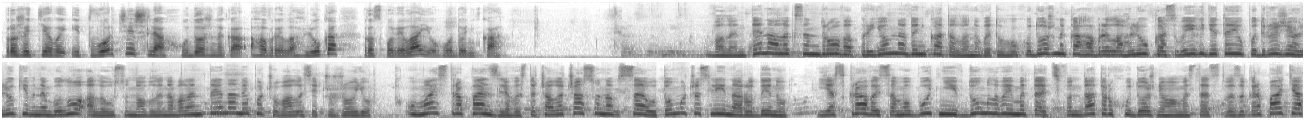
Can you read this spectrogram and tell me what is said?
Про життєвий і творчий шлях художника Гаврила Глюка розповіла його донька. Валентина Олександрова, прийомна донька талановитого художника Гаврила Глюка. Своїх дітей у подружжя Глюків не було, але усиновлена Валентина не почувалася чужою. У майстра пензля вистачало часу на все, у тому числі й на родину. Яскравий, самобутній, вдумливий митець, фундатор художнього мистецтва Закарпаття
